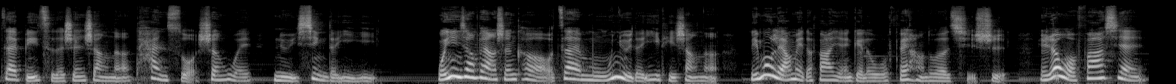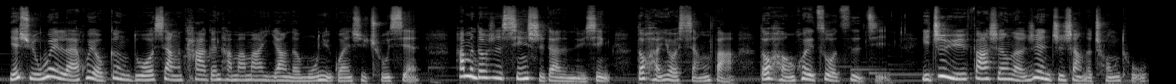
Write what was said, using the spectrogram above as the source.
在彼此的身上呢，探索身为女性的意义。我印象非常深刻哦，在母女的议题上呢。铃木良美的发言给了我非常多的启示，也让我发现，也许未来会有更多像她跟她妈妈一样的母女关系出现。她们都是新时代的女性，都很有想法，都很会做自己，以至于发生了认知上的冲突。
